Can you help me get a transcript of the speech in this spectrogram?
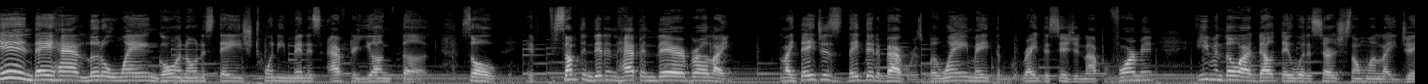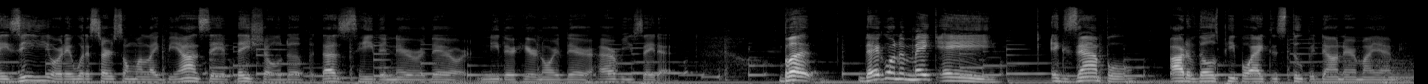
And they had Lil Wayne going on the stage 20 minutes after Young Thug. So if something didn't happen there, bro, like like they just they did it backwards. But Wayne made the right decision not performing. Even though I doubt they would have searched someone like Jay Z or they would have searched someone like Beyonce if they showed up. But that's either near or there or neither here nor there, however you say that. But they're gonna make a example out of those people acting stupid down there in Miami.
